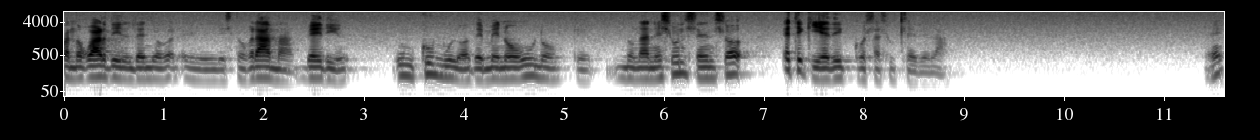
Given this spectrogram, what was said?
Quando guardi il, histogramma vedi un cumulo di meno uno che non ha nessun senso e ti chiedi cosa succede là. Eh?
